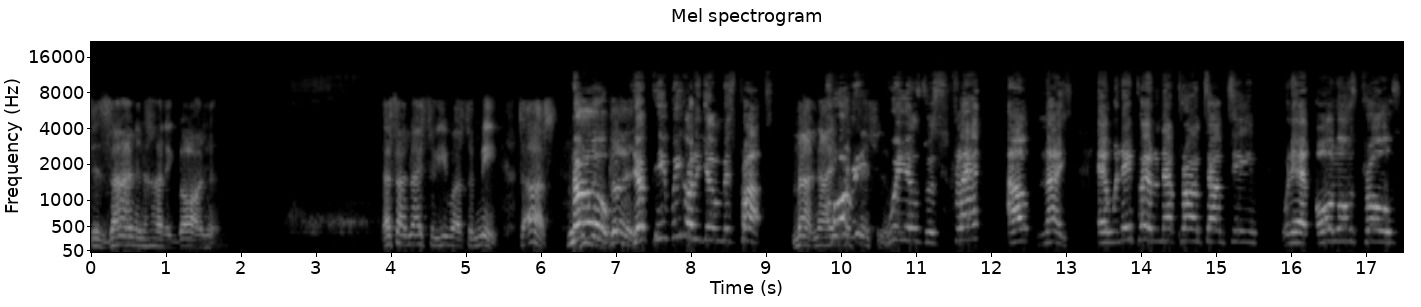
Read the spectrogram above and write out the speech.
designing how to guard him. That's how nice he was to me, to us. No, He was good. yeah, Pete, we gonna give him his props. Not he's Corey. Williams was flat out nice. And when they played on that primetime team, when they had all those pros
